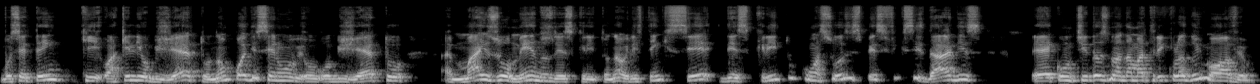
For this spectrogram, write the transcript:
Você tem que. Aquele objeto não pode ser um objeto é, mais ou menos descrito, não, ele tem que ser descrito com as suas especificidades é, contidas na, na, matrícula do imóvel,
